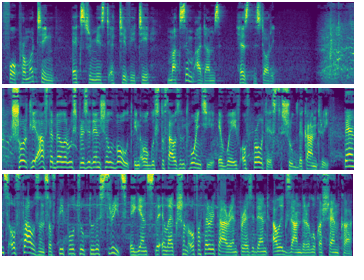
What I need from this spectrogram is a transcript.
for promoting extremist activity. Maxim Adams has the story. Shortly after Belarus presidential vote in August 2020, a wave of protest shook the country. Tens of thousands of people took to the streets against the election of authoritarian President Alexander Lukashenko,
